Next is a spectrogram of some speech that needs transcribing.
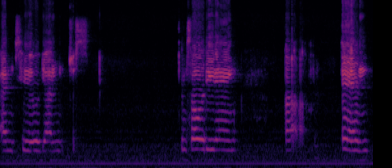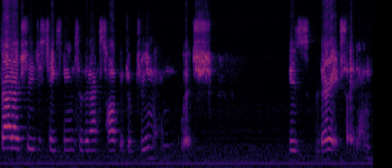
N2, again, just consolidating. Um, and that actually just takes me into the next topic of dreaming, which is very exciting.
